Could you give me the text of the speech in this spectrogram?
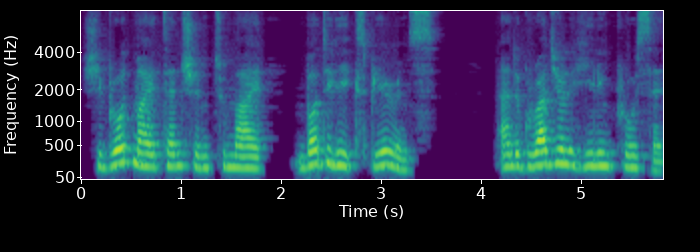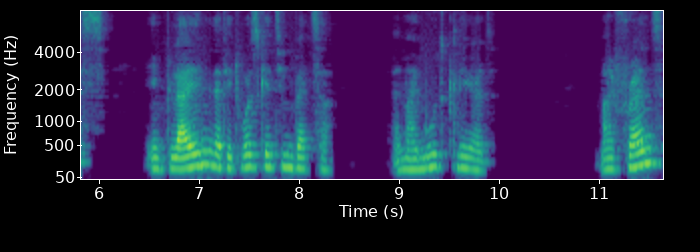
She brought my attention to my bodily experience and a gradual healing process, implying that it was getting better, and my mood cleared. My friend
